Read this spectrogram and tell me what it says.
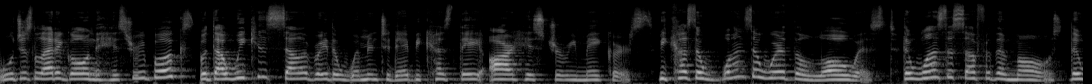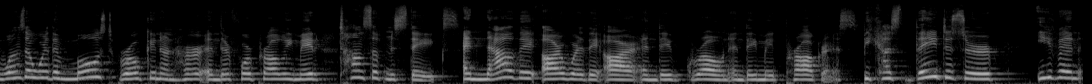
We'll just let it go in the history books, but that we can celebrate the women today because they are history makers. Because the ones that were the lowest, the ones that suffer the most, the ones that were the most broken and hurt and therefore probably made tons of mistakes. And now they are where they are and they've grown and they made progress because they deserve even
